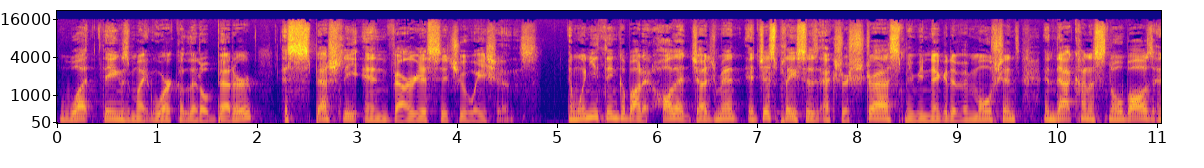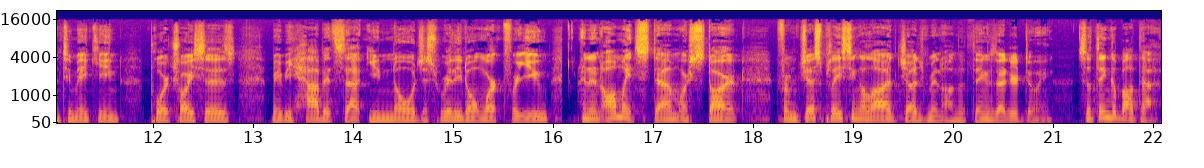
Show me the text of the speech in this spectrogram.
what things might work a little better, especially in various situations. And when you think about it, all that judgment, it just places extra stress, maybe negative emotions, and that kind of snowballs into making poor choices, maybe habits that you know just really don't work for you. And it all might stem or start from just placing a lot of judgment on the things that you're doing. So think about that.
